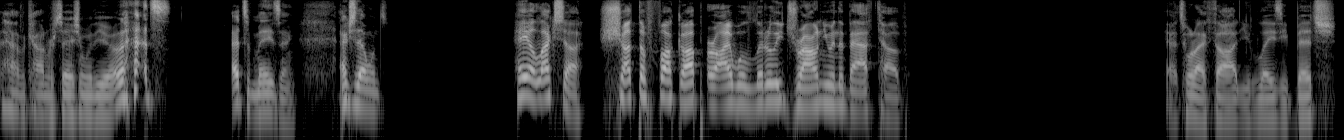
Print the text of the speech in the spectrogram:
have a conversation with you. That's that's amazing. Actually, that one's. Hey Alexa, shut the fuck up, or I will literally drown you in the bathtub. Yeah, that's what I thought, you lazy bitch.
